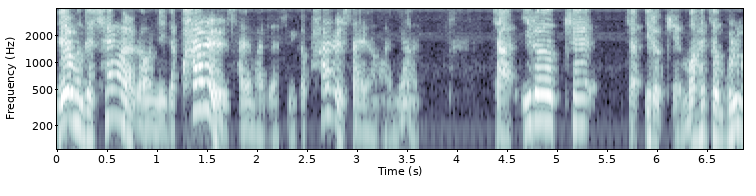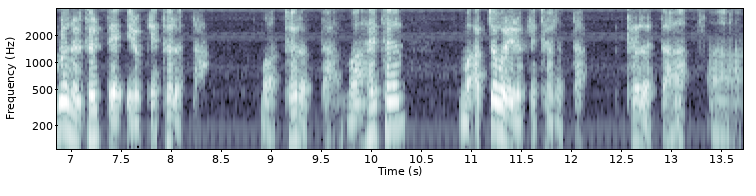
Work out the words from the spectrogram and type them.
여러분들 생활 가운데 이제 팔을 사용하지 않습니까? 팔을 사용하면 자 이렇게 자 이렇게 뭐 하여튼 물건을 들 때 이렇게 들었다. 뭐 들었다. 뭐 하여튼 뭐 앞쪽으로 이렇게 들었다. 들었다. 어,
